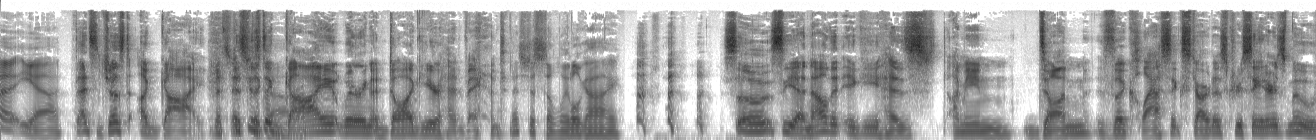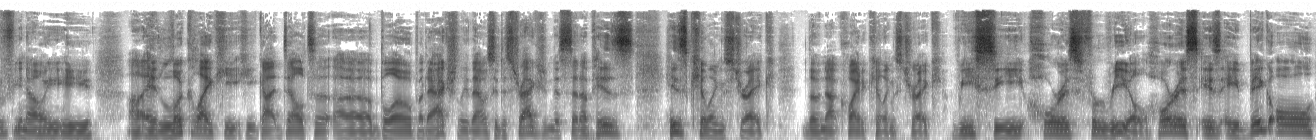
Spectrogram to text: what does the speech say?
Yeah, That's just a guy. That's, just just, a a, guy. wearing a dog ear headband. that's just a little guy. So, so yeah, now that Iggy has, I mean, done the classic Stardust Crusaders move, you know, he, he uh, it looked like he he got dealt a, a blow, but actually that was a distraction to set up his his killing strike, though not quite a killing strike. We see Horus for real. Horus is a big ol'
